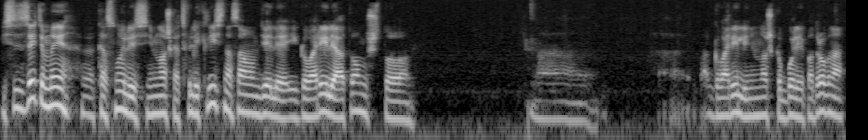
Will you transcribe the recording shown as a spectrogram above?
И с этим мы э, коснулись, немножко отвлеклись на самом деле и говорили о том, что а, говорили немножко более подробно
